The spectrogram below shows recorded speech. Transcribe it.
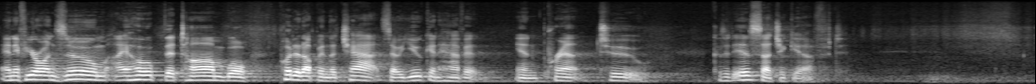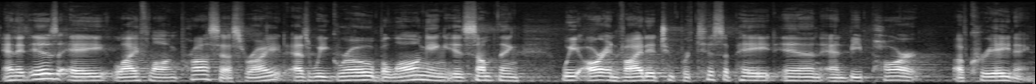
And if you're on Zoom, I hope that Tom will put it up in the chat so you can have it in print too, because it is such a gift. And it is a lifelong process, right? As we grow, belonging is something we are invited to participate in and be part of creating.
